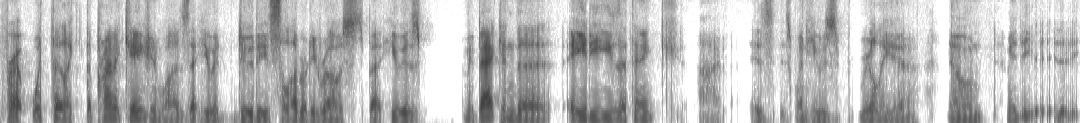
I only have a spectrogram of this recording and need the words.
I forgot what the like the prime occasion was that he would do these celebrity roasts, but he was, I mean, back in the 80s, I think, uh, is is when he was really uh, known. I mean,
